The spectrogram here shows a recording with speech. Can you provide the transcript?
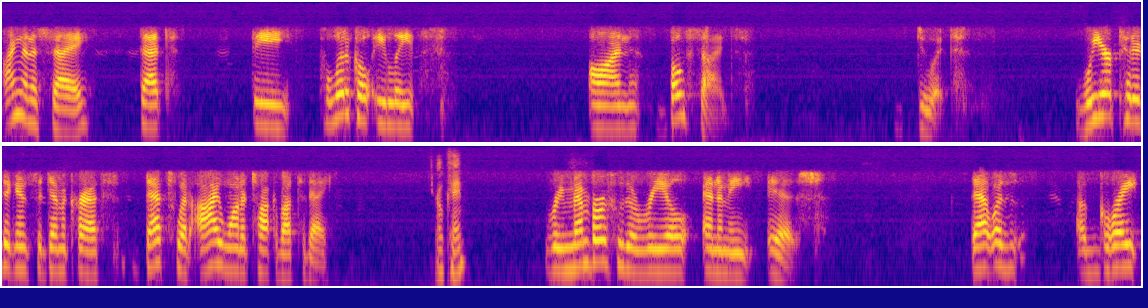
I'm going to say that the political elites on both sides do it. We are pitted against the Democrats. That's what I want to talk about today. Okay remember who the real enemy is. That was a great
